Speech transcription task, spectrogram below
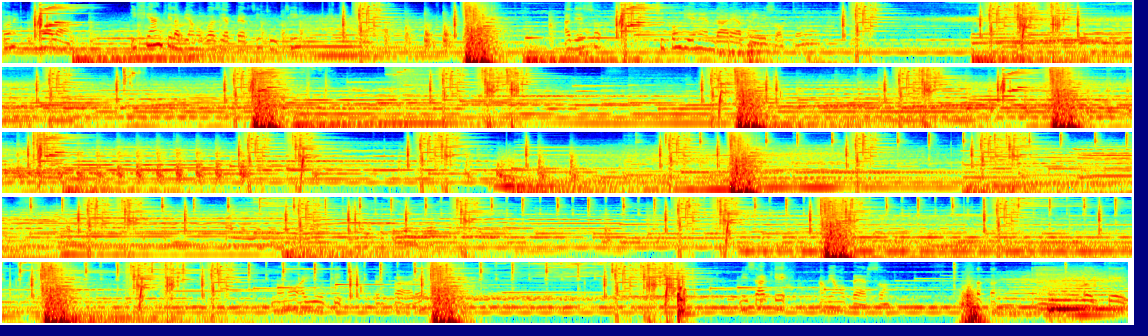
Voilà. I fianchi l'abbiamo quasi aperti tutti. Adesso ci conviene andare a aprire sotto sa che abbiamo perso. Ok.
